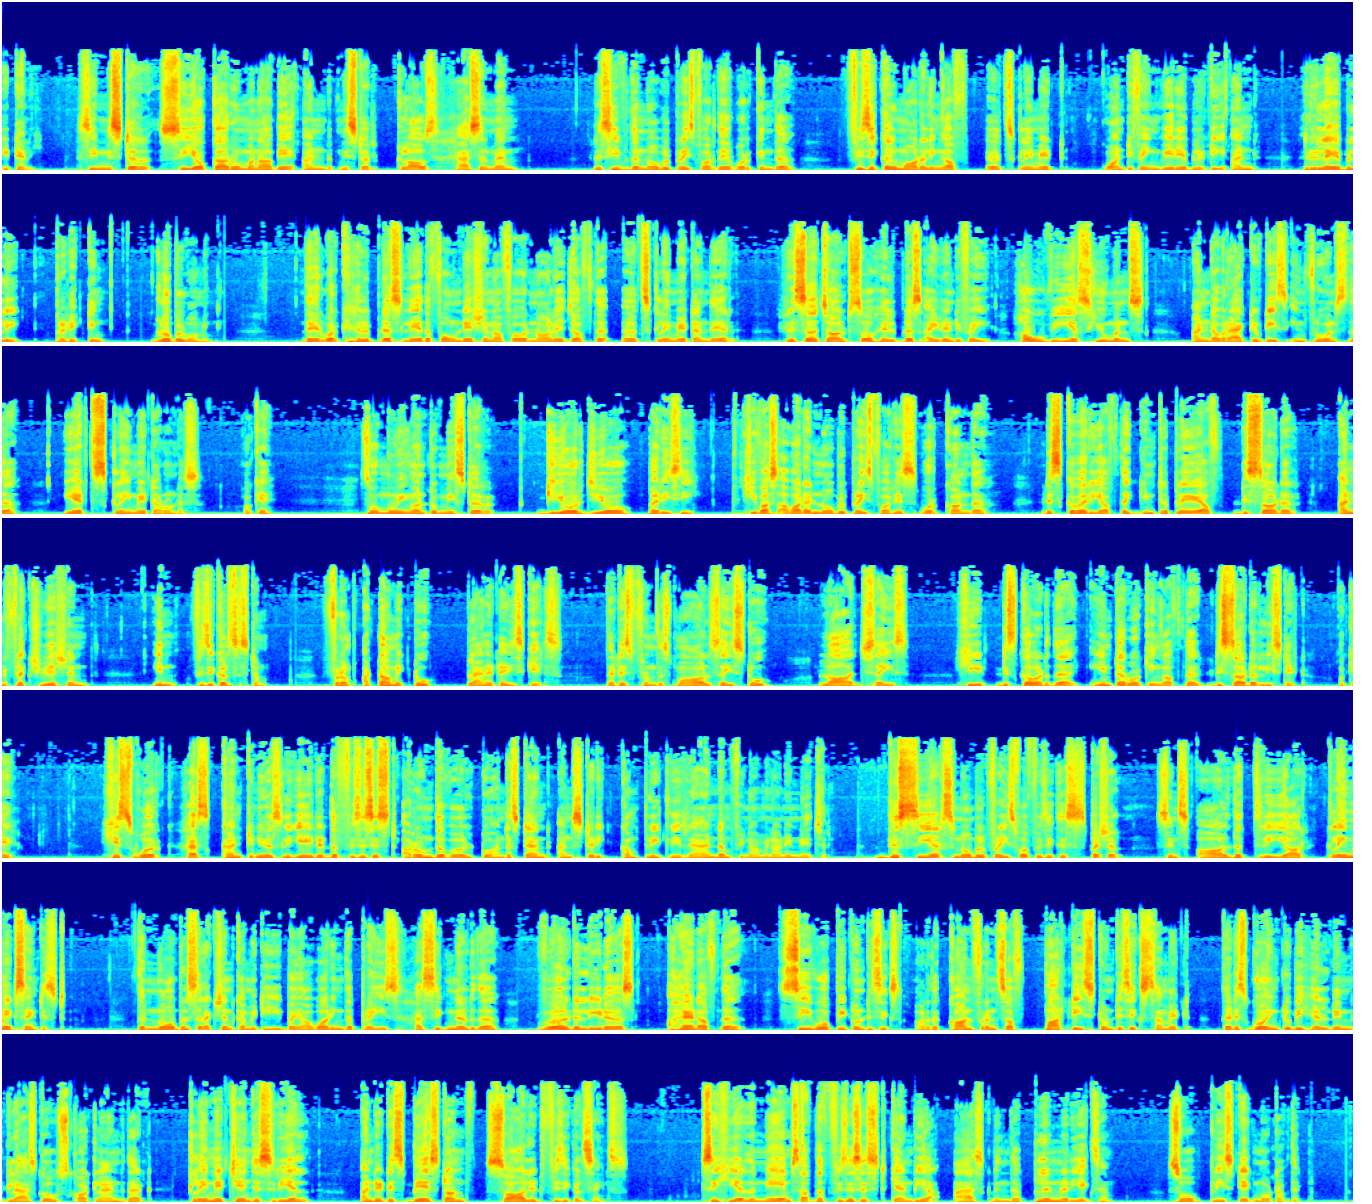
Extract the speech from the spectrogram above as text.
Italy. See Mr. Syukuro Manabe and Mr. Klaus Hasselmann received the Nobel Prize for their work in the physical modeling of Earth's climate, quantifying variability and reliably predicting global warming. Their work helped us lay the foundation of our knowledge of the Earth's climate and their research also helped us identify how we as humans and our activities influence the earth's climate around us. Okay? So moving on to mr giorgio parisi. He was awarded nobel prize for his work on the discovery of the interplay of disorder and fluctuation in physical system from atomic to planetary scales. That is from the small size to large size he discovered the interworking of the disorderly state. Okay. His work has continuously aided the physicists around the world to understand and study completely random phenomena in nature. This year's Nobel Prize for Physics is special since all the three are climate scientists. The Nobel Selection Committee, by awarding the prize, has signaled the world leaders ahead of the COP26 or the Conference of Parties 26 summit that is going to be held in Glasgow, Scotland that climate change is real and it is based on solid physical science. See here the names of the physicists can be uh, asked in the preliminary exam. So please take note of that.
